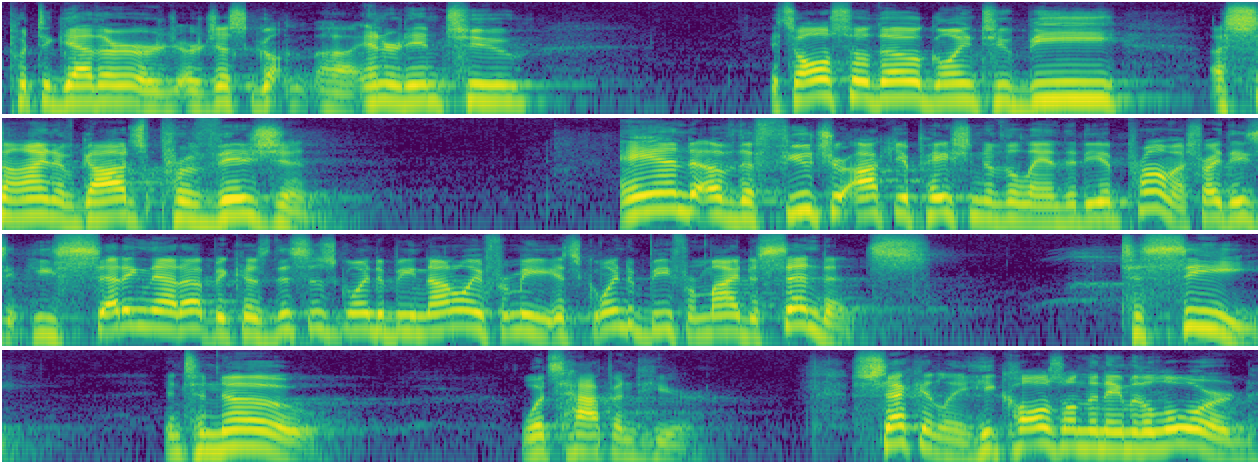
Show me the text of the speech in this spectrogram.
put together or, or just uh, entered into. It's also, though, going to be a sign of God's provision and of the future occupation of the land that he had promised, right? He's, he's setting that up because this is going to be not only for me, it's going to be for my descendants to see and to know what's happened here. Secondly, he calls on the name of the Lord.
